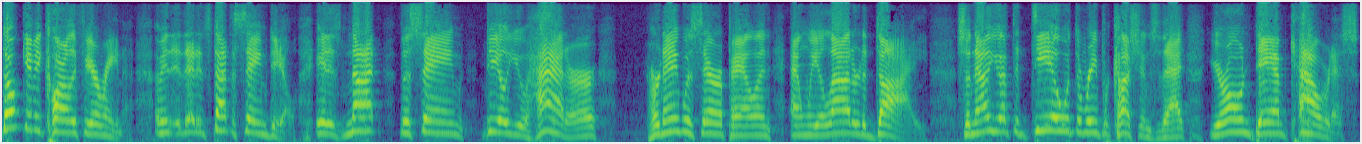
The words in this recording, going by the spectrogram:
Don't give me Carly Fiorina. I mean, it's not the same deal. It is not the same deal. You had her. Her name was Sarah Palin, and we allowed her to die. So now you have to deal with the repercussions of that. Your own damn cowardice.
